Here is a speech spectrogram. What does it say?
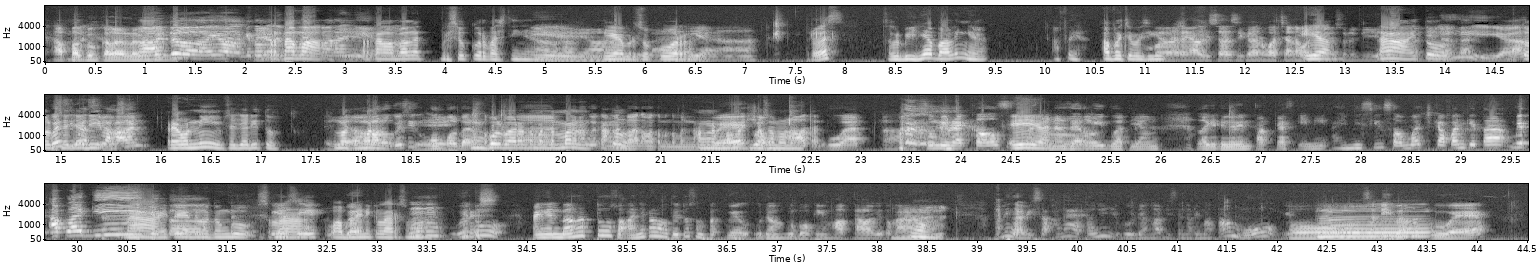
apa gung kalau lo Aduh, ayo kita mulai pertama nih. pertama Oh. banget bersyukur pastinya Iya, Iya, bersyukur. Iya. Terus? selebihnya paling ya apa ya apa coba sih merealisasikan wacana-wacana Iya. yang sudah di Nah, itu. Iya, Betul, gue bisa sih jadi. bakalan reuni bisa jadi tuh Sama Iya. teman. Kalau gue sih ngumpul bareng Ngumpul bareng teman-teman, Karena gue kangen betul. banget sama teman-teman Kangen gue. banget gue sama out buat uh, Sumi Records, Iya. buat Ana Zerli, buat yang lagi dengerin podcast ini. I miss you so much. Kapan kita meet up lagi? Nah, Gitu. itu yang tunggu-tunggu setelah Iya sih. wabah Gue- ini kelar semua. Mm-mm, gue Beres. tuh pengen banget tuh soalnya kan waktu itu sempet gue udah ngebooking hotel gitu kan Wah. tapi nggak bisa karena hotelnya juga udah nggak bisa nerima tamu gitu. Oh. Hmm. sedih banget gue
